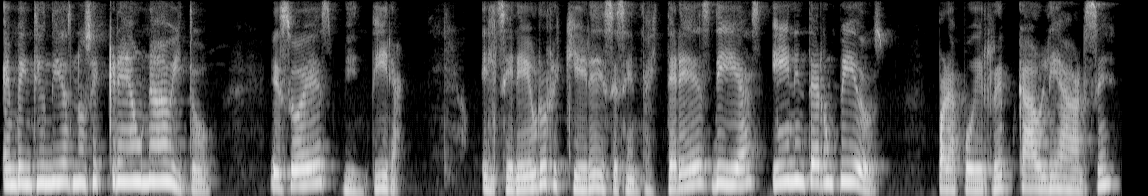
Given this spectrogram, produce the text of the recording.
En 21 días no se crea un hábito. Eso es mentira. El cerebro requiere de 63 días ininterrumpidos para poder recablearse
